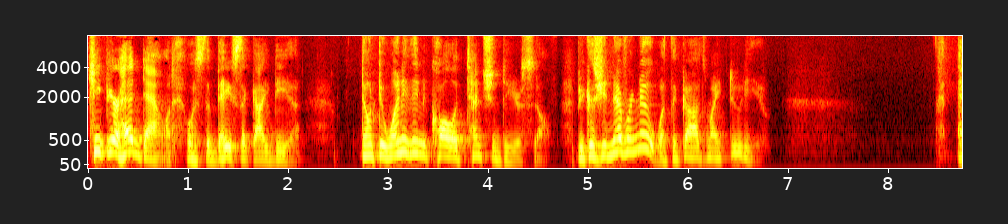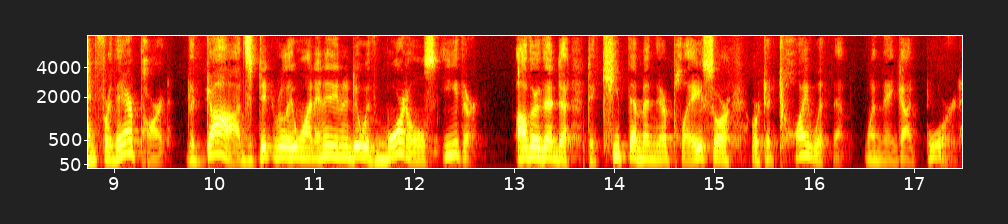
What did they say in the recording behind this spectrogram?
Keep your head down was the basic idea. Don't do anything to call attention to yourself because you never knew what the gods might do to you. And for their part, the gods didn't really want anything to do with mortals either, other than to, to keep them in their place or, or to toy with them when they got bored.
